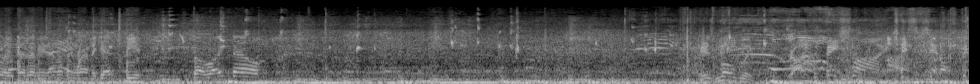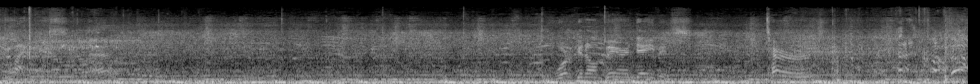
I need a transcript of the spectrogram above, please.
early, but I mean, I don't think we're going to get beat. But right now, Here's Mobley. Drive the baseline. Kisses it off the glass. Working on Baron Davis. Turns.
